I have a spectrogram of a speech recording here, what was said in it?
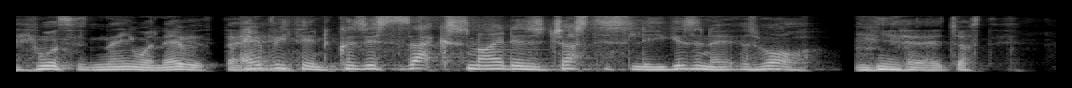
He wants his name on everything. everything because it's Zack Snyder's Justice League, isn't it, as well? Yeah, just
